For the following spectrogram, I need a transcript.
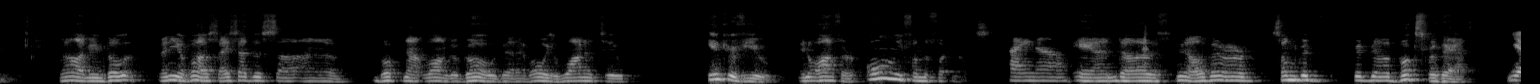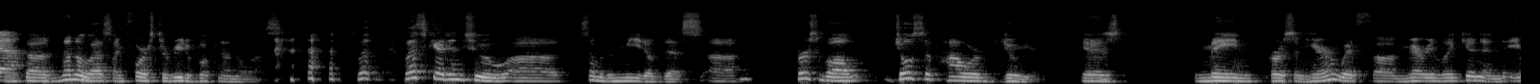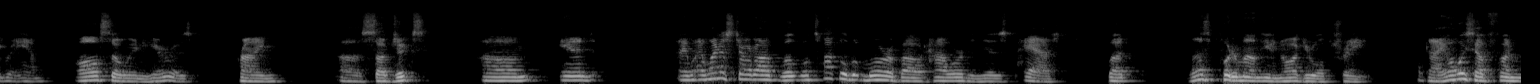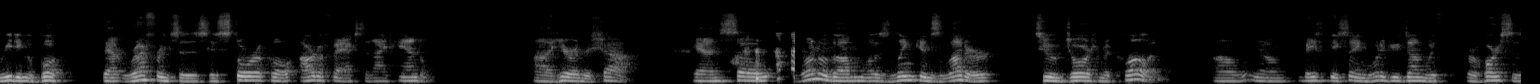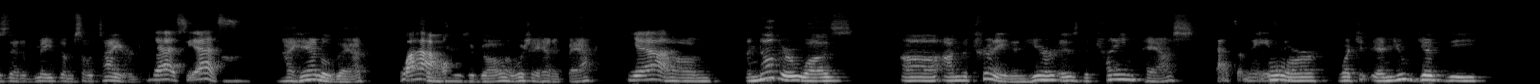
Well, I mean, though many of us, I said this uh, on a book not long ago that I've always wanted to interview an author only from the footnotes. I know. And, uh, you know, there are some good, good uh, books for that. Yeah. But, uh, nonetheless, I'm forced to read a book nonetheless. Let, let's get into uh, some of the meat of this. Uh, first of all, Joseph Howard Jr. is mm-hmm. the main person here with uh, Mary Lincoln and Abraham also in here as prime uh, subjects. Um, and I, I want to start off, we'll, we'll talk a little bit more about Howard and his past, but let's put him on the inaugural train. And I always have fun reading a book that references historical artifacts that I've handled uh, here in the shop. And so one of them was Lincoln's letter to George McClellan, uh, you know, basically saying, what have you done with your horses that have made them so tired? Yes, yes. Uh, I handled that wow. years ago. I wish I had it back. Yeah. Um, another was uh, on the train, and here is the train pass. That's amazing. Or what, you, and you give the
